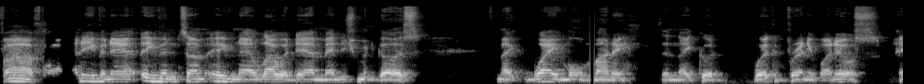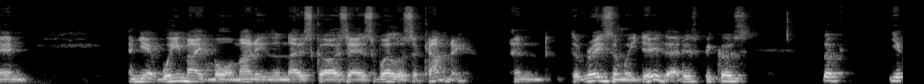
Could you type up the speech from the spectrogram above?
far, mm. far and even our even some even our lower down management guys make way more money than they could working for anyone else. And and yet we make more money than those guys as well as a company. And the reason we do that is because look, you,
